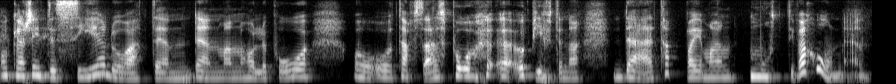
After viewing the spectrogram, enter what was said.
Och kanske inte ser då att den, den man håller på och, och tafsar på eh, uppgifterna, där tappar man motivationen.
